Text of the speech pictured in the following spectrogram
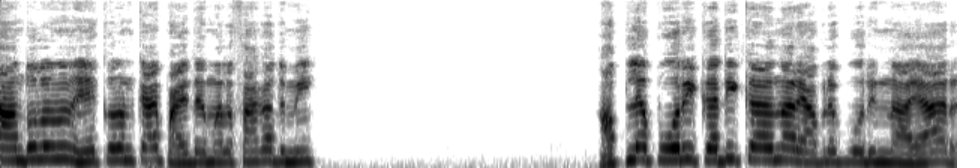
आंदोलन हे करून काय फायदा आहे मला सांगा तुम्ही? आपल्या पोरी कधी कळणार आहे आपल्या पोरींना यार?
